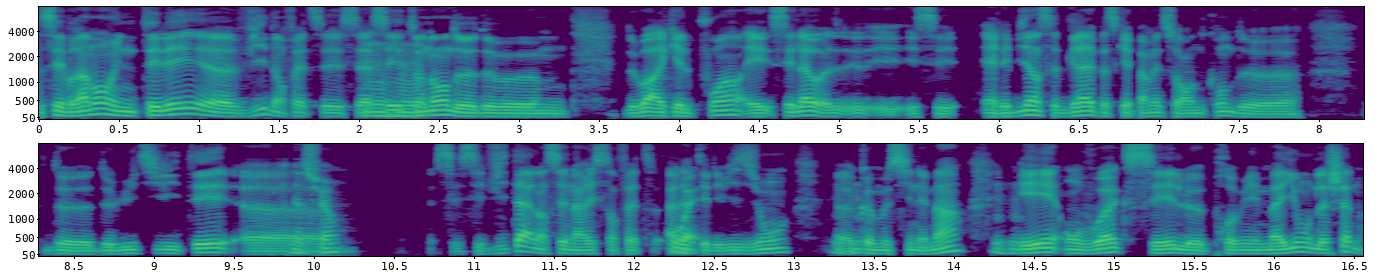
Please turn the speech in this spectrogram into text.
c'est vraiment une télé euh, vide en fait c'est assez Mhm. étonnant de, de, de voir à quel point et c'est là où- et, et c'est elle est bien cette grève parce qu'elle permet de se rendre compte de de, de l'utilité euh, Bien sûr. c'est vital un scénariste en fait à la télévision euh, Mhm. comme au cinéma Mhm. et on voit que c'est le premier maillon de la chaîne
